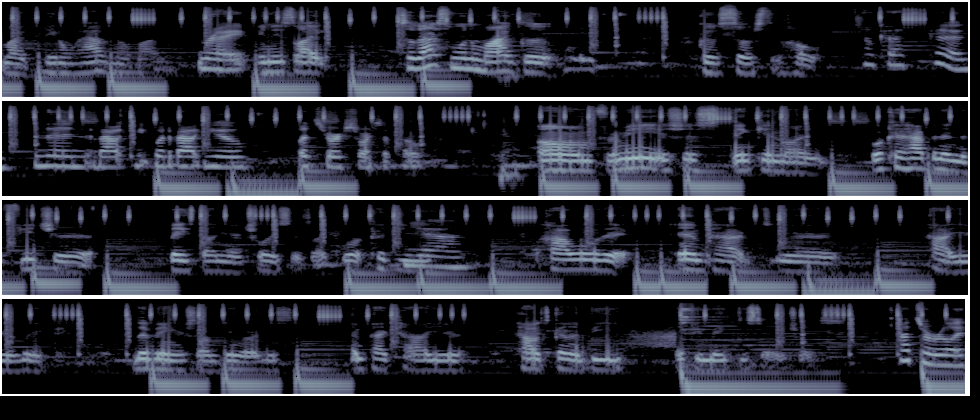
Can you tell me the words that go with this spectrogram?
like they don't have nobody, Right. and it's like, so that's one of my good, good sources of hope. Okay, that's good. And then about what about you? What's your source of hope? Um, for me, it's just thinking like what could happen in the future based on your choices? Like, what could you? Yeah. How will it impact your how you're like living or something, or just impact how you're how it's gonna be if you make the same choice? That's a really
